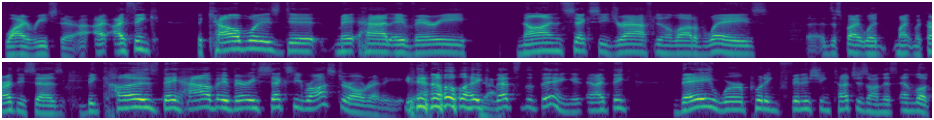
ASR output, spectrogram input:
why reach there? I, I think the Cowboys did had a very non sexy draft in a lot of ways, uh, despite what Mike McCarthy says, because they have a very sexy roster already. Yeah. You know, like yeah. that's the thing. And I think they were putting finishing touches on this. And look,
